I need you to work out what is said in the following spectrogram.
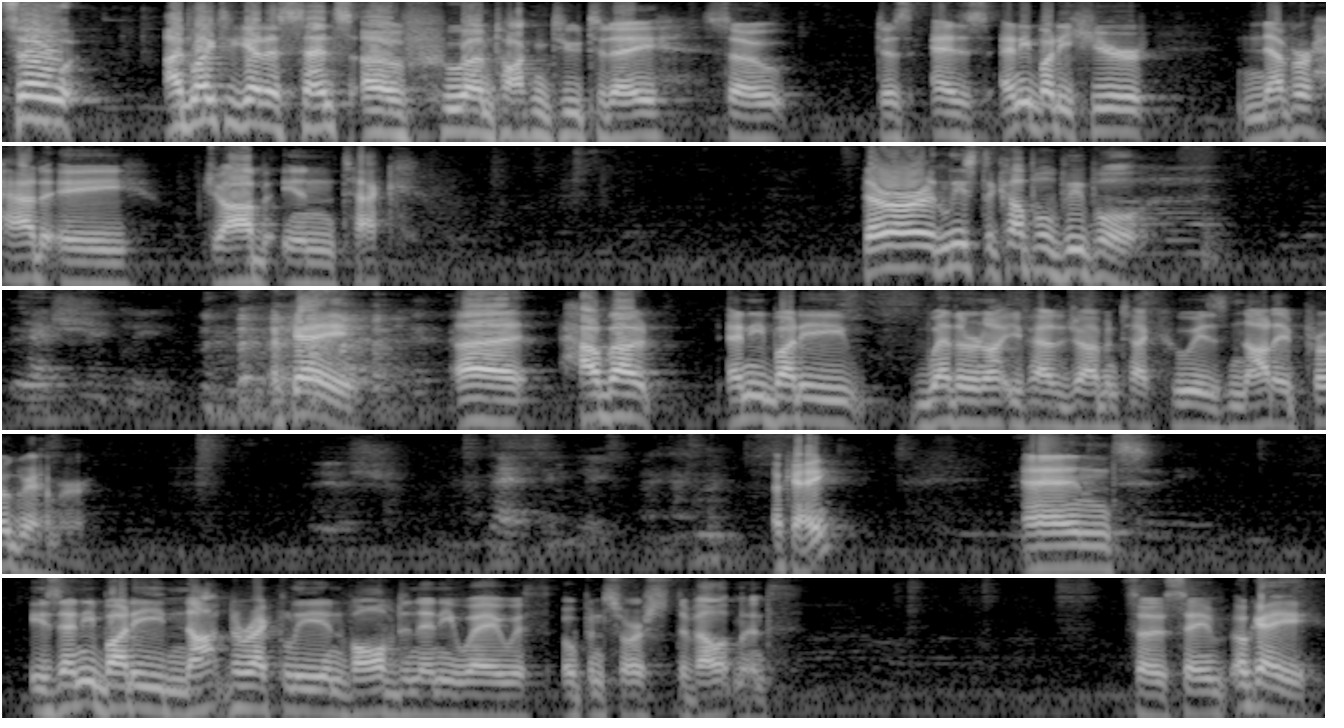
So I'd like to get a sense of who I'm talking to today. So does has anybody here never had a job in tech? There are at least a couple of people. Technically. Okay. Uh, how about anybody, whether or not you've had a job in tech, who is not a programmer? Technically. Okay. And is anybody not directly involved in any way with open source development? So same, okay.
